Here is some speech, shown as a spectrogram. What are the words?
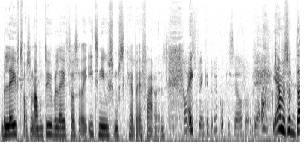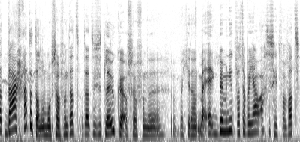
beleefd was. Een avontuur beleefd was, eh, iets nieuws moest ik hebben ervaren. Oh, Maar is flinke druk op jezelf ook. Ja. ja, maar zo, dat, daar gaat het dan om of zo. Van dat, dat is het leuke of zo. Van, eh, wat je dan, maar ik ben benieuwd wat er bij jou achter zit. Van wat,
